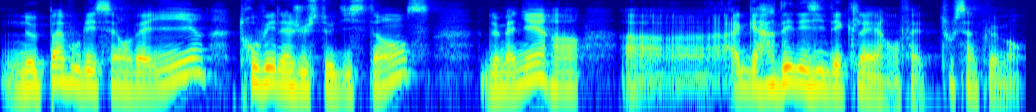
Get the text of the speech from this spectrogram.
ne pas vous laisser envahir, trouver la juste distance, de manière à, garder les idées claires, en fait, tout simplement.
